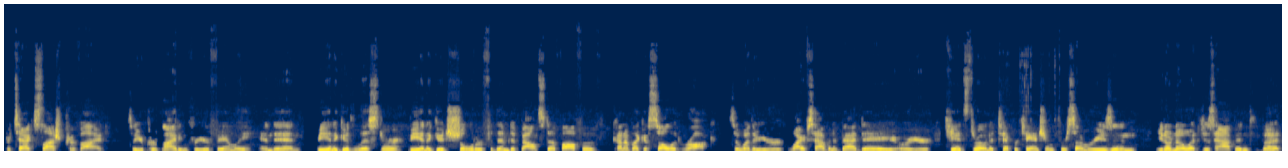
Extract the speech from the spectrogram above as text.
protect slash provide. So you're providing for your family, and then being a good listener, being a good shoulder for them to bounce stuff off of, kind of like a solid rock. So whether your wife's having a bad day or your kid's throwing a temper tantrum for some reason and you don't know what just happened, but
